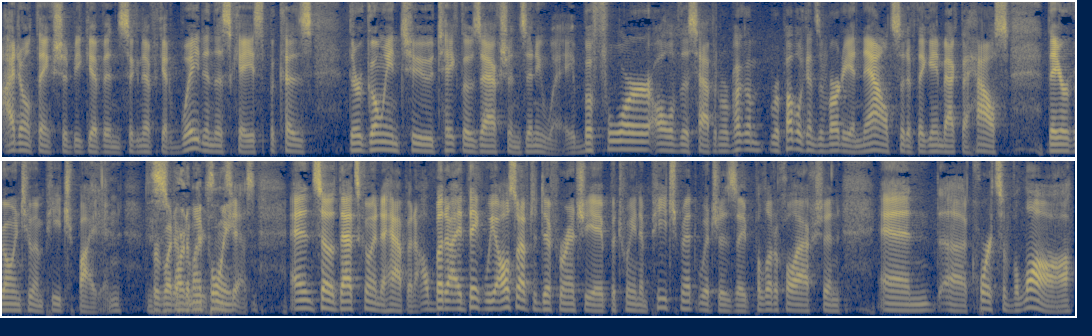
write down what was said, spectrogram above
I don't think should be given significant weight in this case because they're going to take those actions anyway. Before all of this happened, Republican, Republicans have already announced that if they gain back the House, they are going to impeach Biden This for whatever part of my reasons, point. Yes, and so that's going to happen. But I think we also have to differentiate between impeachment, which is a political action, and uh, courts of law,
